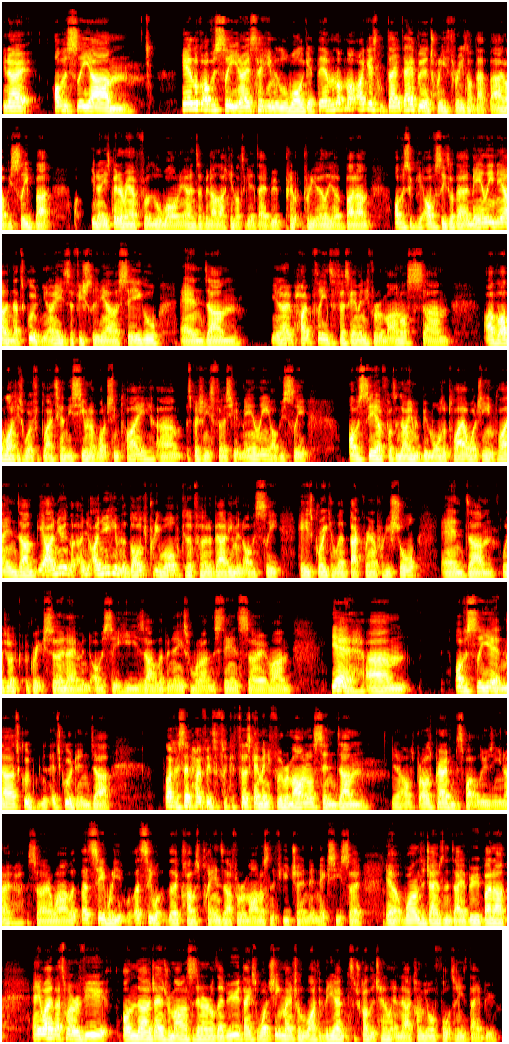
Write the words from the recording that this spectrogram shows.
you know obviously, um, yeah, look, obviously, you know, it's taking him a little while to get there. Not, not, I guess debut at 23 is not that bad, obviously, but, you know, he's been around for a little while now, and I've been unlucky not to get a debut pretty, pretty earlier, but, um, obviously, obviously he's got that Manly now, and that's good, you know, he's officially now a Seagull, and, um, you know, hopefully it's the first game any for Roumanos. Um, I've, I've liked his work for Blacktown this year and I've watched him play, um, especially his first year at Manly. Obviously, obviously I've got to know him a bit more as a player, watching him play, and um, yeah, I knew I knew him the Dogs pretty well because I've heard about him, and obviously he's Greek and Leb background, I'm pretty sure, and um, well, he's got a Greek surname, and obviously he's uh, Lebanese from what I understand. So um, yeah, um, obviously yeah, no, it's good, it's good, and uh, like I said, hopefully it's the first game any for Roumanos, and um, you know, I was, I was proud of him despite losing, you know. So uh, let, let's see what he let's see what the club's plans are for Roumanos in the future and, and next year. So yeah, one to James in the debut. But um, anyway, that's my review on uh, James Roumanos' NRL debut. Thanks for watching. Make sure to like the video, subscribe to the channel, and uh, comment your thoughts on his debut.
